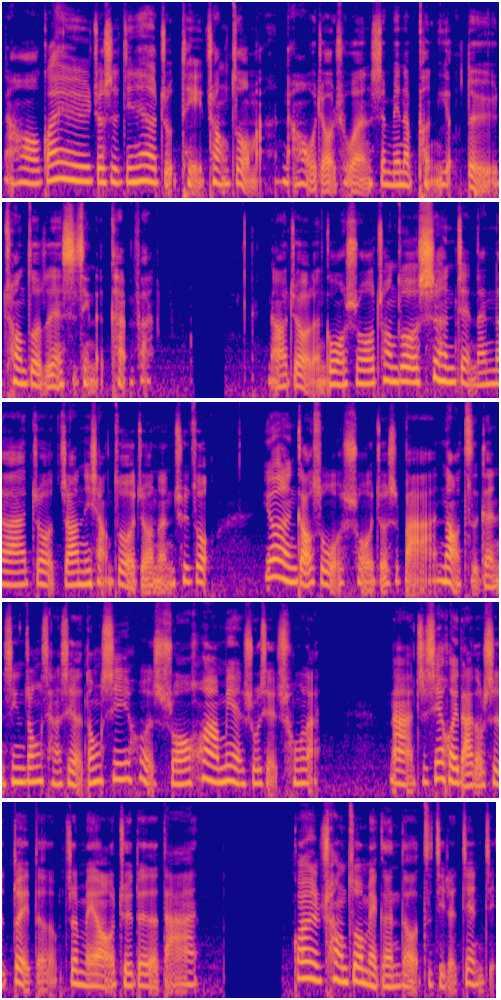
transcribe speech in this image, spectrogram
然后关于就是今天的主题创作嘛，然后我就去问身边的朋友对于创作这件事情的看法，然后就有人跟我说创作是很简单的啊，就只要你想做就能去做。也有人告诉我说，就是把脑子跟心中想写的东西，或者说画面书写出来。那这些回答都是对的，这没有绝对的答案。关于创作，每个人都有自己的见解，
